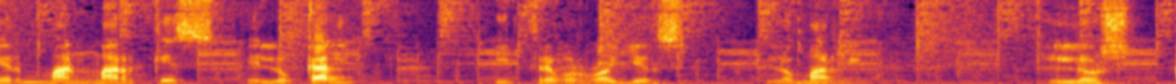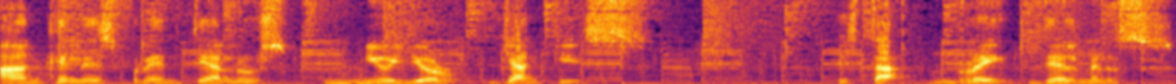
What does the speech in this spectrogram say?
Germán Márquez, el local, y Trevor Rogers, los Marlins. Los Ángeles frente a los New York Yankees. Está Ray Delmers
